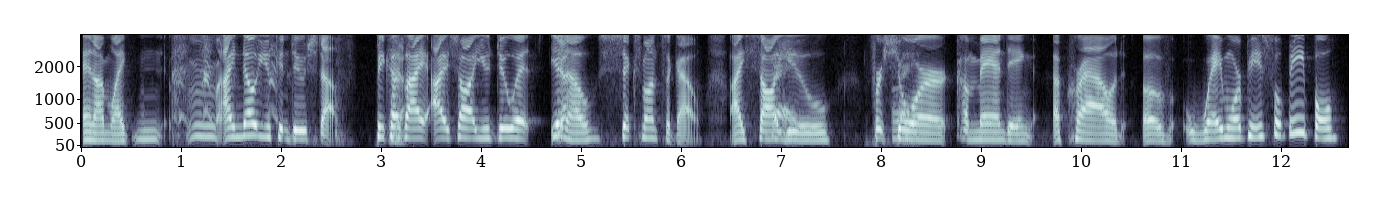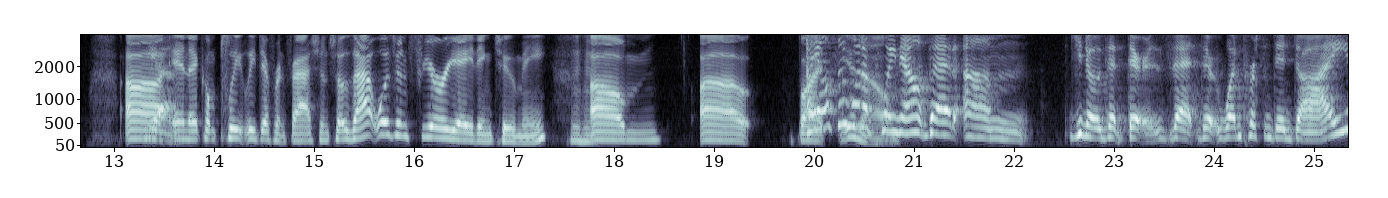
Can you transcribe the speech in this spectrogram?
and I'm like "Mm, I know you can do stuff because Yeah. I I saw you do it, you Yeah. know, 6 months ago. I saw Right. you for sure commanding a crowd of way more peaceful people uh, Yeah. in a completely different fashion. So that was infuriating to me. Um, uh, but I also want to point out that um, you know that there that there one person did die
